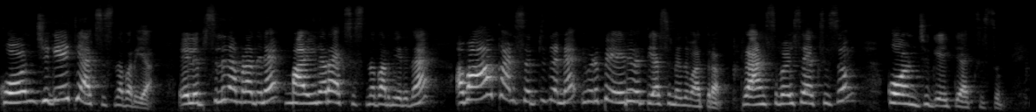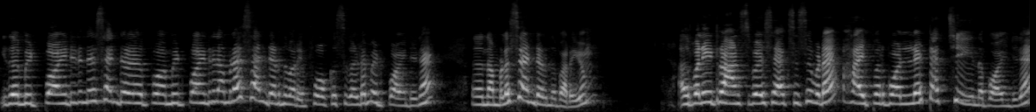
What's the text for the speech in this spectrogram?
കോൺജുഗേറ്റ് ആക്സിസ് എന്ന് പറയുക എലിപ്സിൽ നമ്മൾ അതിനെ മൈനർ ആക്സിസ് എന്ന് പറഞ്ഞിരുന്നത് അപ്പോൾ ആ കൺസെപ്റ്റ് തന്നെ ഇവിടെ പേര് വ്യത്യാസമുണ്ടെന്ന് മാത്രം. ട്രാൻസ്വേഴ്സ് ആക്സിസും കോൺജുഗേറ്റ് ആക്സിസും ഇത് മിഡ് പോയിന്റിന്റെ സെന്റർ മിഡ് പോയിന്റ് നമ്മുടെ സെന്റർ എന്ന് പറയും. ഫോക്കസുകളുടെ മിഡ് പോയിന്റിനെ നമ്മൾ സെന്റർ എന്ന് പറയും. അതുപോലെ ഈ ട്രാൻസ്വേഴ്സ് ആക്സിസ് ഇവിടെ ഹൈപ്പർ ബോളിലെ ടച്ച് ചെയ്യുന്ന പോയിന്റിനെ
